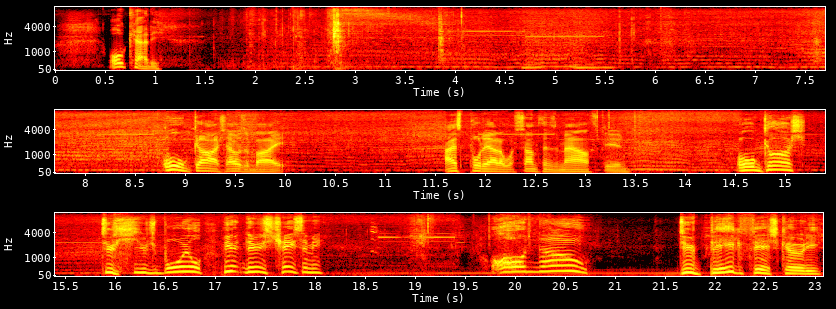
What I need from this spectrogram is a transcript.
Old caddy. Oh gosh, that was a bite. I just pulled it out of something's mouth, dude. Oh gosh. Dude, huge boil. Here, he's chasing me. Oh no. Dude, big fish, Cody.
